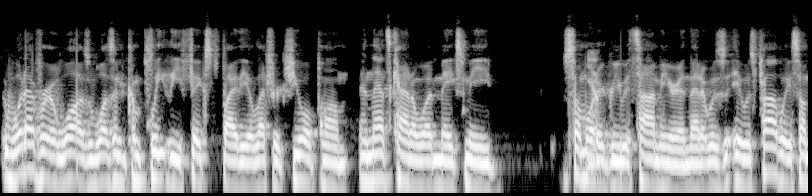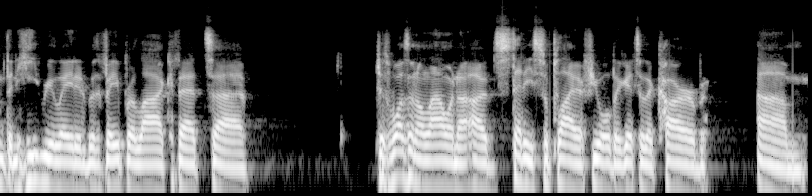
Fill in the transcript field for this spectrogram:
whatever it was wasn't completely fixed by the electric fuel pump, and that's kind of what makes me somewhat Yep. agree with Tom here in that it was it was probably something heat related with vapor lock that uh, just wasn't allowing a, a steady supply of fuel to get to the carb um,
